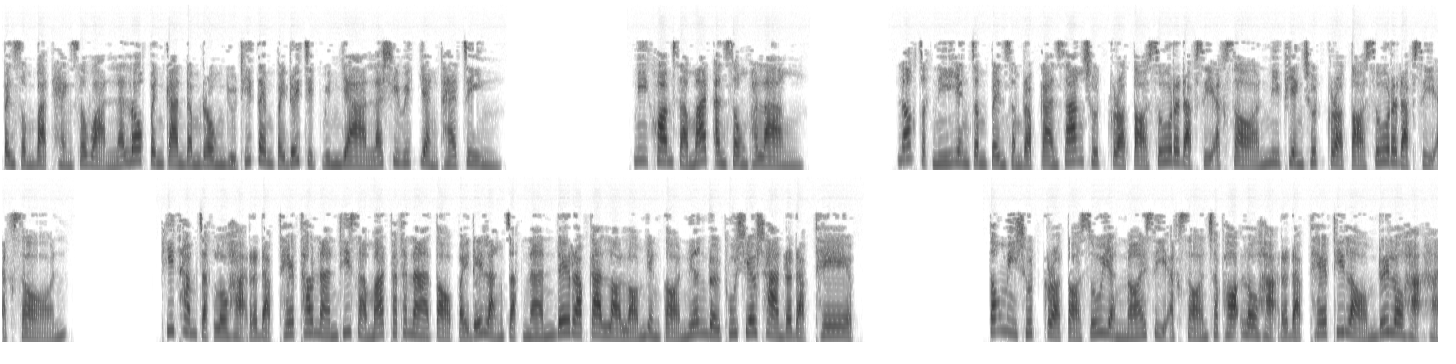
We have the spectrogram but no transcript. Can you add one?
เป็นสมบัติแห่งสวรรค์และโลกเป็นการดำรงอยู่ที่เต็มไปด้วยจิตวิญญาณและชีวิตอย่างแท้จริง มีความสามารถอันทรงพลังนอกจากนี้ยังจำเป็นสำหรับการสร้างชุดเกราะต่อสู้ระดับสี่อักษร มีเพียงชุดเกราะต่อสู้ระดับสี่อักษร ที่ทำจากโลหะระดับเทพเท่านั้นที่สามารถพัฒนาต่อไปได้หลังจากนั้น ได้รับการหล่อหลอมอย่างต่อเนื่องโดยผู้เชี่ยวชาญระดับเทพ ต้องมีชุดเกราะต่อสู้อย่างน้อยสี่อักษรเฉพาะโลหะระดับเทพที่หลอมด้วยโลหะหา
